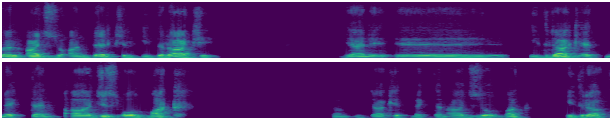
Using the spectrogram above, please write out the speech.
vel aczu an derkil idraki yani e, idrak etmekten aciz olmak idrak etmekten aciz olmak idrak.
